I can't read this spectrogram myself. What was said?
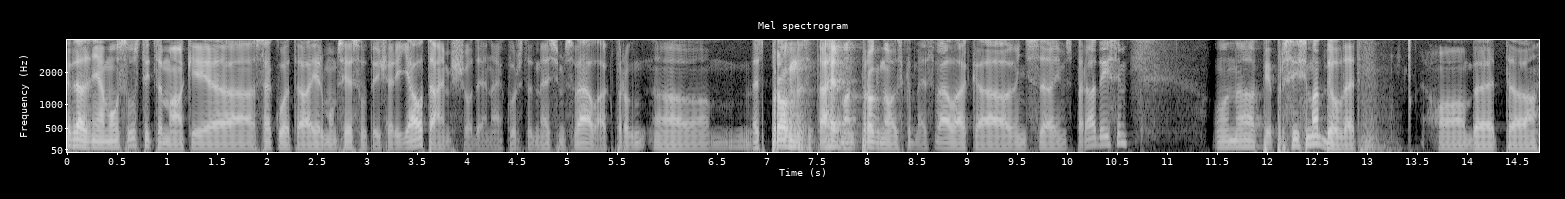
Katrā ziņā mūsu uzticamākie uh, sekotāji ir mums iesūtījuši arī jautājumus šodienai, kurus mēs jums vēlāk, progn uh, es prognozu, tā ir mana prognoze, ka mēs vēlāk uh, viņus uh, jums parādīsim un uh, pieprasīsim atbildēt. O, bet uh,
